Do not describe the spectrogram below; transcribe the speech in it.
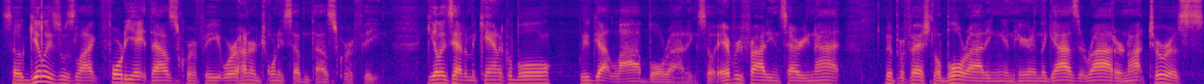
So Gilley's was like 48,000 square feet. We're 127,000 square feet. Gilley's had a mechanical bull. We've got live bull riding. So every Friday and Saturday night, we have professional bull riding in here, and the guys that ride are not tourists.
